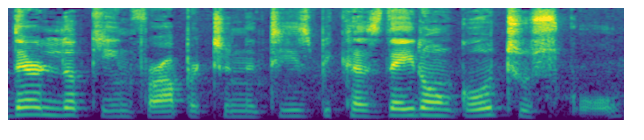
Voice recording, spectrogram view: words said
they're looking for opportunities because they don't go to school,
